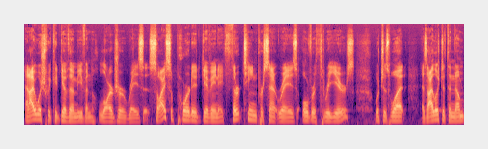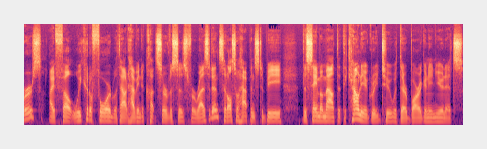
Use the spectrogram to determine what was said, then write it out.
and I wish we could give them even larger raises. So I supported giving a 13% raise over three years, which is what as I looked at the numbers, I felt we could afford without having to cut services for residents. It also happens to be the same amount that the county agreed to with their bargaining units.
